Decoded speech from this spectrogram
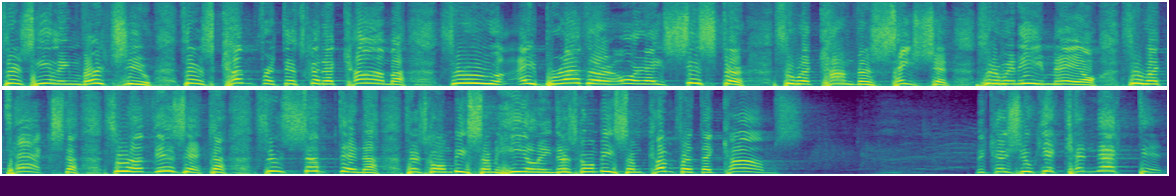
there's healing virtue, there's comfort that's going to come through a brother or a sister, through a conversation, through an email, through a text, through a visit, through something. There's going to be some healing, there's going to be some comfort that comes because you get connected.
